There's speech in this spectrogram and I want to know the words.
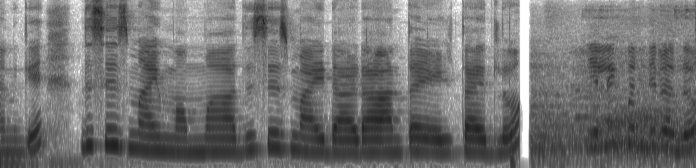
ನನಗೆ. ದಿಸ್ ಈಸ್ ಮೈ ಮಮ್ಮ ದಿಸ್ ಈಸ್ ಮೈ ಡಾಡಾ ಅಂತ ಹೇಳ್ತಾ ಇದ್ಲು. ಎಲ್ಲಿಗೆ ಬಂದಿರೋದು.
